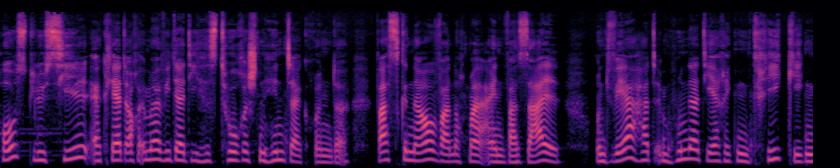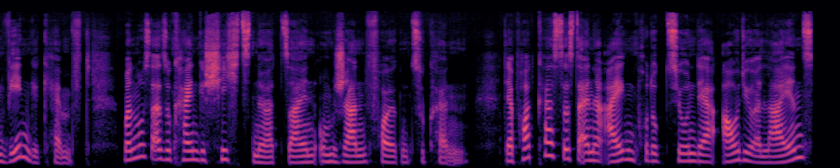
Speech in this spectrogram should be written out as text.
Host Lucille erklärt auch immer wieder die historischen Hintergründe. Was genau war nochmal ein Vasall und wer hat im Hundertjährigen Krieg gegen wen gekämpft? Man muss also kein Geschichtsnerd sein, um Jeanne folgen zu können. Der Podcast ist eine Eigenproduktion der Audio Alliance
